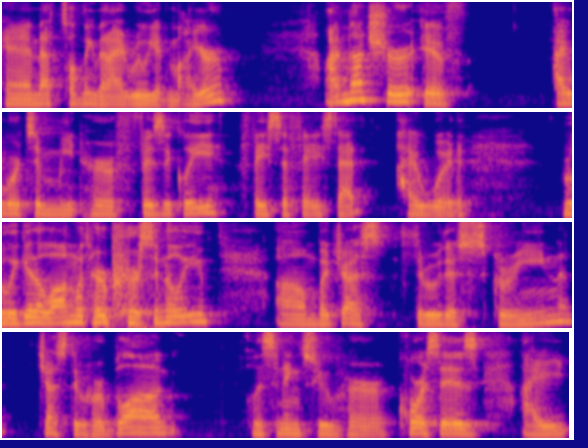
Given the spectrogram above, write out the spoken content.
And that's something that I really admire. I'm not sure if I were to meet her physically, face to face, that I would really get along with her personally. Um, but just through the screen, just through her blog, listening to her courses, I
